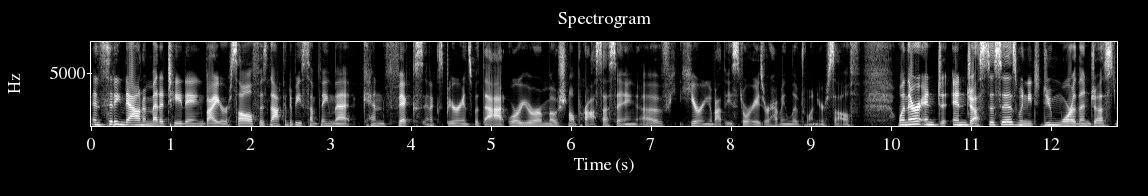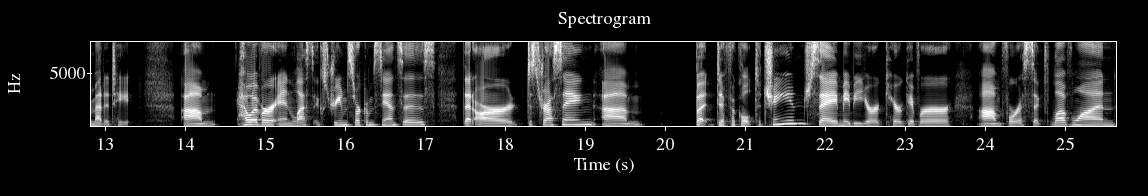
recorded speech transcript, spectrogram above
and sitting down and meditating by yourself is not going to be something that can fix an experience with that or your emotional processing of hearing about these stories or having lived one yourself. When there are in- injustices, we need to do more than just meditate. Um, however, in less extreme circumstances that are distressing, um, but difficult to change. Say maybe you're a caregiver um, for a sick loved one.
